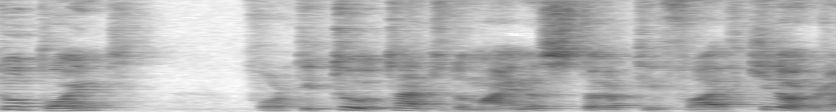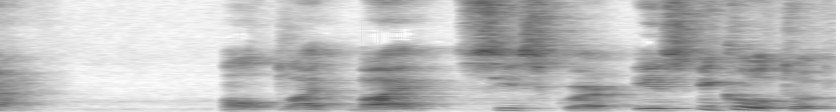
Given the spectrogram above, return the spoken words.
2.42 10 to the minus 35 kilogram multiplied by C square is equal to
